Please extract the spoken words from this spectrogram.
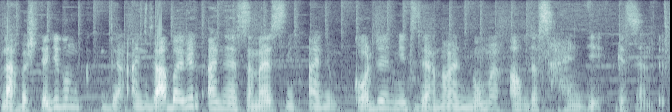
Nach Bestätigung der Eingabe wird eine SMS mit einem Code mit der neuen Nummer auf das Handy gesendet.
